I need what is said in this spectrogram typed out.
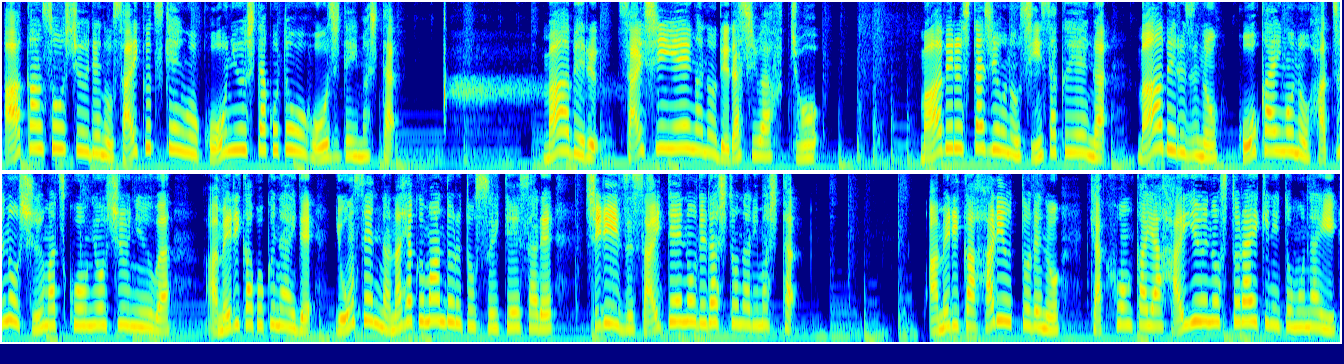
アーカンソー州での採掘権を購入したことを報じていました。マーベル最新映画の出だしは不調。マーベルスタジオの新作映画マーベルズの公開後の初の週末興行収入はアメリカ国内で4700万ドルと推定されシリーズ最低の出だしとなりました。アメリカ・ハリウッドでの脚本家や俳優のストライキに伴い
